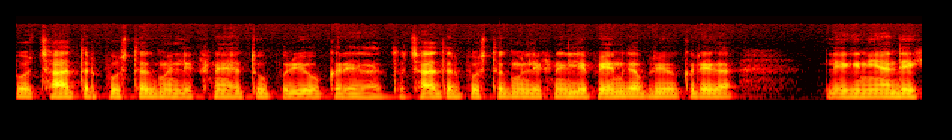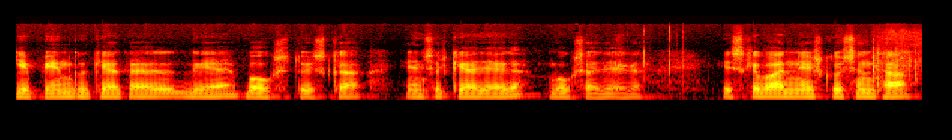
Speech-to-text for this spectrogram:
तो छात्र पुस्तक में लिखने हेतु प्रयोग करेगा। तो छात्र पुस्तक में लिखने के लिए पेन का प्रयोग करेगा। लेकिन यहाँ देखिए, पेन को क्या कहा गया है? बॉक्स। तो इसका आंसर क्या आ जाएगा? बॉक्स आ जाएगा। इसके बाद नेक्स्ट क्वेश्चन था।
